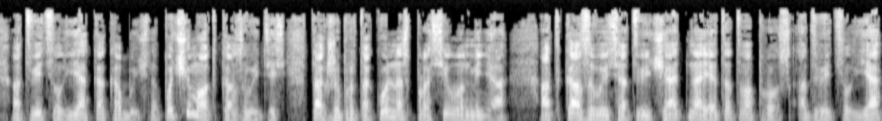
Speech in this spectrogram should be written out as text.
— ответил я, как обычно. «Почему отказываетесь?» — также протокольно спросил он меня. «Отказываюсь отвечать на этот вопрос», — ответил я,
